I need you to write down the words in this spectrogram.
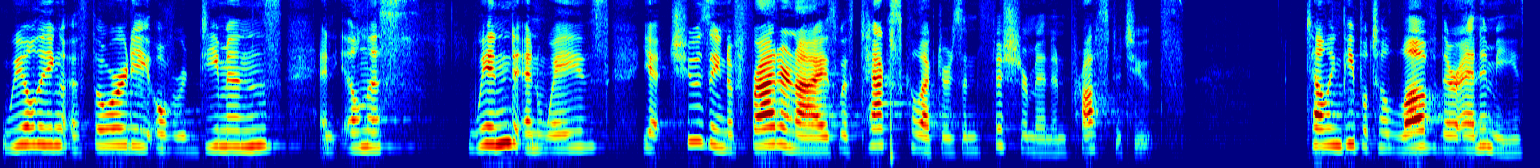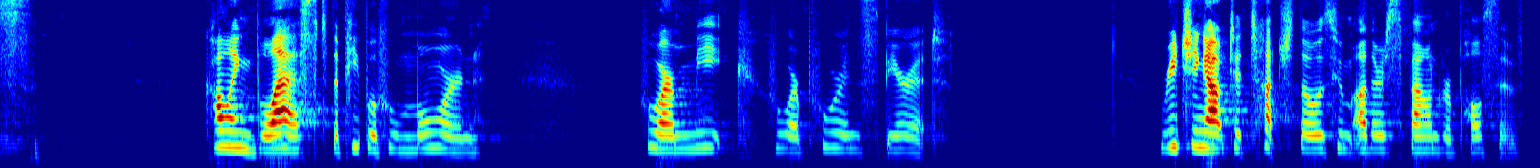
wielding authority over demons and illness, wind and waves, yet choosing to fraternize with tax collectors and fishermen and prostitutes, telling people to love their enemies, calling blessed the people who mourn, who are meek, who are poor in spirit reaching out to touch those whom others found repulsive,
